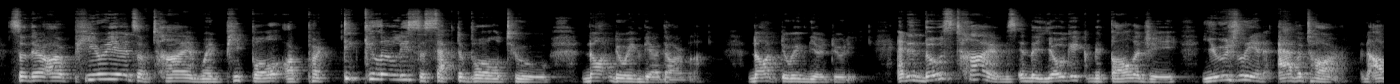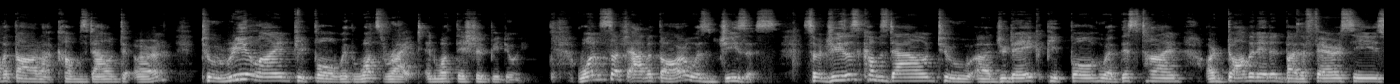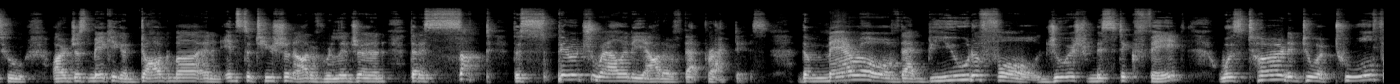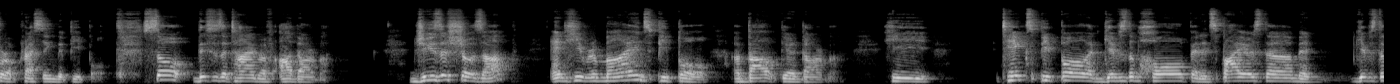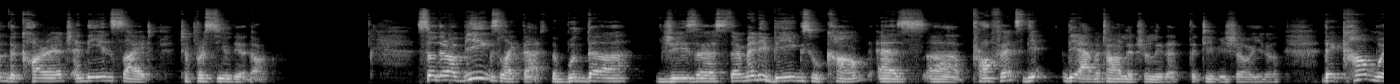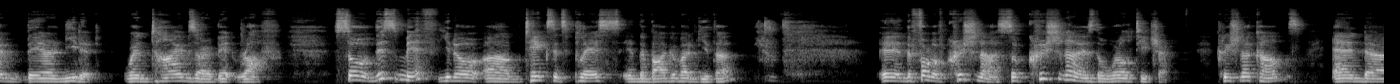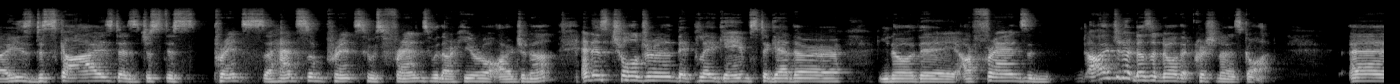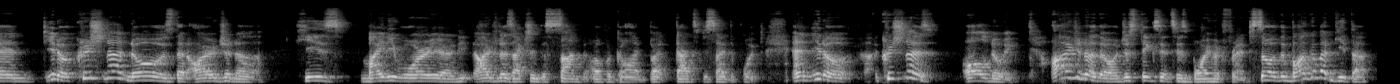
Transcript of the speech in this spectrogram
So there are periods of time when people are particularly susceptible to not doing their dharma, not doing their duty. And in those times, in the yogic mythology, usually an avatar, an avatara comes down to earth to realign people with what's right and what they should be doing. One such avatar was Jesus. So Jesus comes down to uh, Judaic people who at this time are dominated by the Pharisees, who are just making a dogma and an institution out of religion that has sucked the spirituality out of that practice. The marrow of that beautiful Jewish mystic faith was turned into a tool for oppressing the people. So this is a time of adharma. Jesus shows up and he reminds people about their dharma. He takes people and gives them hope and inspires them and gives them the courage and the insight to pursue their dharma. So there are beings like that. The Buddha, Jesus. There are many beings who come as uh, prophets. The the Avatar, literally, that the TV show. You know, they come when they are needed, when times are a bit rough. So this myth, you know, um, takes its place in the Bhagavad Gita in the form of Krishna. So Krishna is the world teacher. Krishna comes and uh, he's disguised as just this prince, a handsome prince who's friends with our hero Arjuna. And his children, they play games together. You know, they are friends, and Arjuna doesn't know that Krishna is God. And, you know, Krishna knows that Arjuna, he's mighty warrior, and Arjuna is actually the son of a god, but that's beside the point. And, you know, Krishna is all knowing. Arjuna, though, just thinks it's his boyhood friend. So the Bhagavad Gita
